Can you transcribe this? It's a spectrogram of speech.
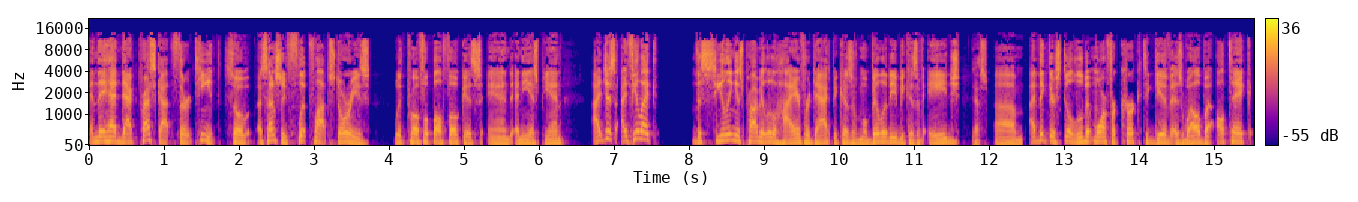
and they had Dak Prescott 13th. So essentially flip flop stories with Pro Football Focus and, and ESPN. I just I feel like the ceiling is probably a little higher for Dak because of mobility, because of age. Yes. Um, I think there's still a little bit more for Kirk to give as well, but I'll take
